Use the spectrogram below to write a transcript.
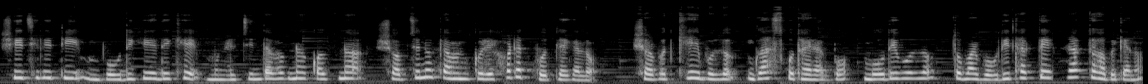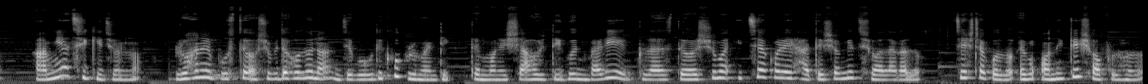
সেই ছেলেটি বৌদিকে দেখে মনের চিন্তা ভাবনা কল্পনা সব যেন কেমন করে হঠাৎ বদলে গেল। শরবত খেয়ে বলল, গ্লাস কোথায় রাখব? বৌদি বলল, তোমার বৌদি থাকতে রাখতে হবে কেন? আমি আছি কি জন্য? রোহানের বুঝতে অসুবিধা হলো না যে বৌদি খুব রোমান্টিক, তাই মনের সাহস দ্বিগুণ বাড়িয়ে গ্লাস দেওয়ার সময় ইচ্ছা করে হাতের সঙ্গে ছোঁয়া লাগালো, চেষ্টা করল এবং অনেকটাই সফল হলো।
